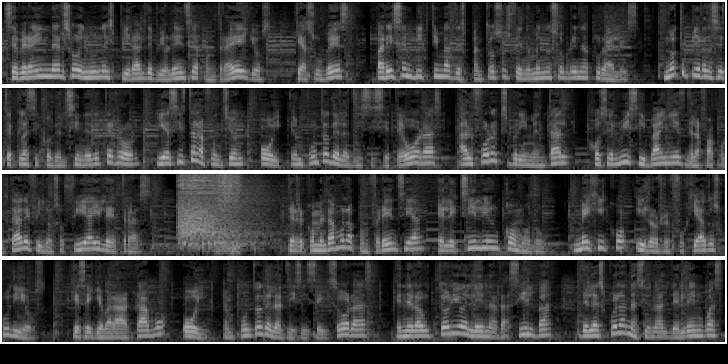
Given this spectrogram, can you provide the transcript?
se verá inmerso en una espiral de violencia contra ellos, que a su vez parecen víctimas de espantosos fenómenos sobrenaturales. No te pierdas este clásico del cine de terror y asista a la función hoy en punto de las 17 horas al foro experimental José Luis Ibáñez de la Facultad de Filosofía y Letras. Te recomendamos la conferencia El exilio incómodo, México y los refugiados judíos, que se llevará a cabo hoy en punto de las 16 horas en el auditorio Elena da Silva de la Escuela Nacional de Lenguas,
